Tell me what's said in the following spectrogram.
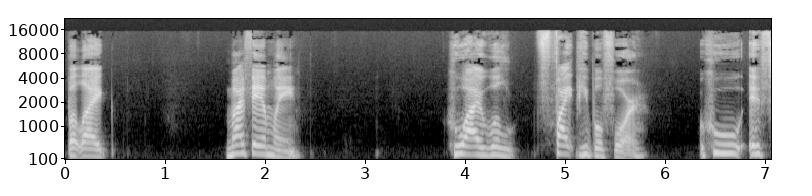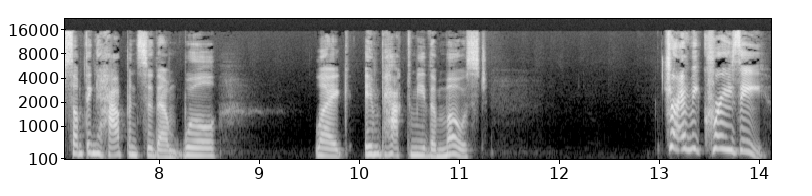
But like my family, who I will fight people for, who if something happens to them will like impact me the most, drive me crazy.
